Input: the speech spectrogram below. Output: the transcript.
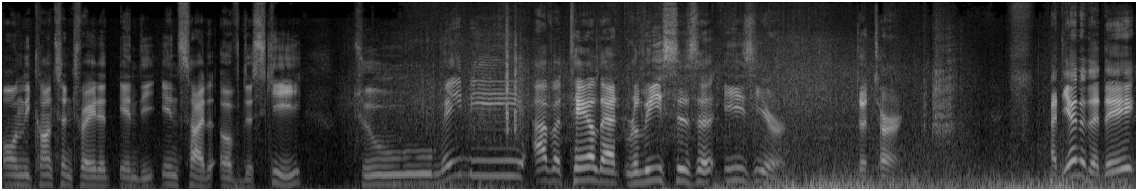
only concentrated in the inside of the ski to maybe have a tail that releases uh, easier to turn. At the end of the day,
